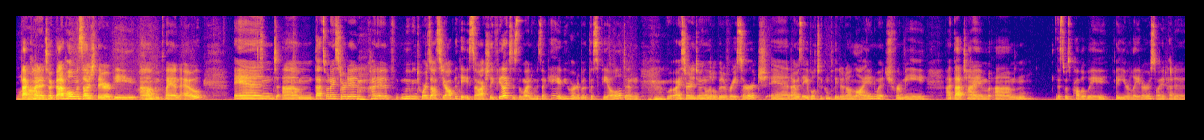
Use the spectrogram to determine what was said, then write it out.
wow. that kind of took that whole massage therapy um, huh. plan out. And um, that's when I started kind of moving towards osteopathy. So actually, Felix is the one who was like, "Hey, have you heard about this field?" And mm-hmm. I started doing a little bit of research, and I was able to complete it online, which for me at that time um, this was probably a year later, so I had had a,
